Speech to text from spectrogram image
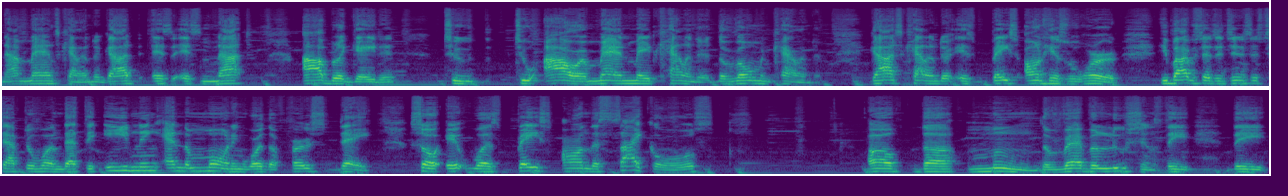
not man's calendar, God is, is not obligated to to our man-made calendar, the Roman calendar. God's calendar is based on his word. The Bible says in Genesis chapter 1 that the evening and the morning were the first day. So it was based on the cycles of the moon, the revolutions, the the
